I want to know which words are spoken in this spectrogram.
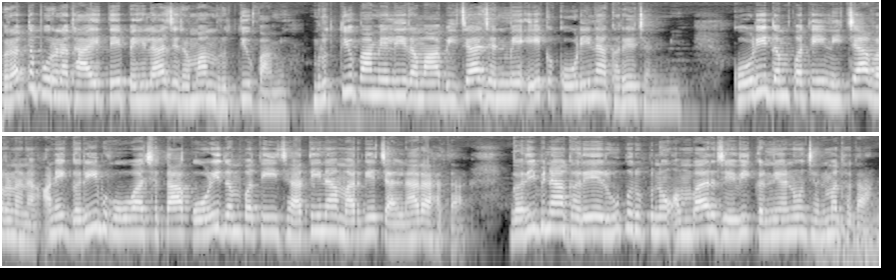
વ્રત પૂર્ણ થાય તે પહેલાં જ રમા મૃત્યુ પામી. મૃત્યુ પામેલી રમા બીજા જન્મે એક કોળીના ઘરે જન્મી. કોળી દંપતી નીચા વર્ણના અને ગરીબ હોવા છતાં કોળી દંપતી જાતિના માર્ગે ચાલનારા હતા. ગરીબના ઘરે રૂપરૂપનો અંબાર જેવી કન્યાનો જન્મ થતાં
